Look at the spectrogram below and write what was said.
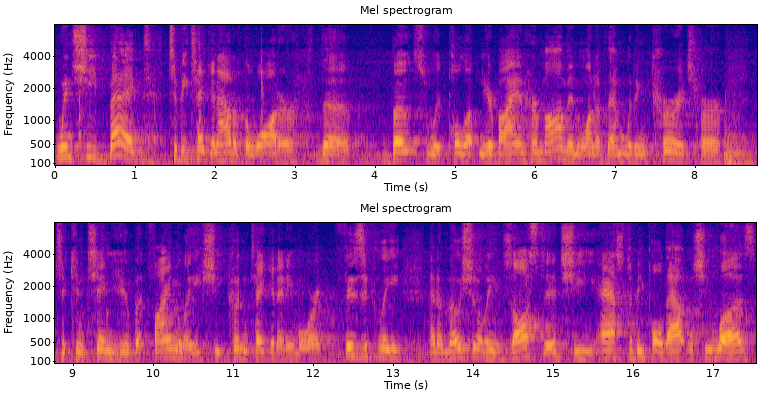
When she begged to be taken out of the water, the boats would pull up nearby, and her mom in one of them would encourage her to continue. But finally, she couldn't take it anymore. Physically and emotionally exhausted, she asked to be pulled out, and she was.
